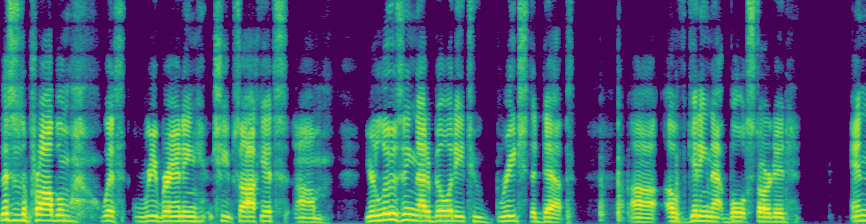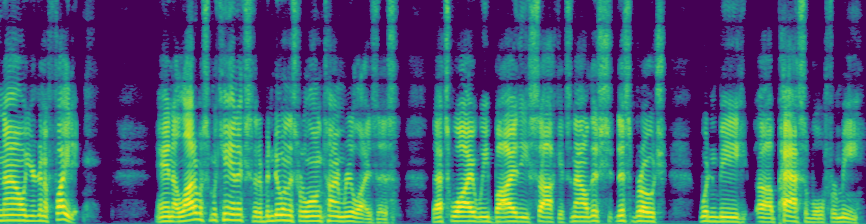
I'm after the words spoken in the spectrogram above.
This is the problem with rebranding cheap sockets. Um, you're losing that ability to reach the depth uh, of getting that bolt started, and now you're going to fight it. And a lot of us mechanics that have been doing this for a long time realize this. That's why we buy these sockets. Now, this this broach wouldn't be uh, passable for me.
